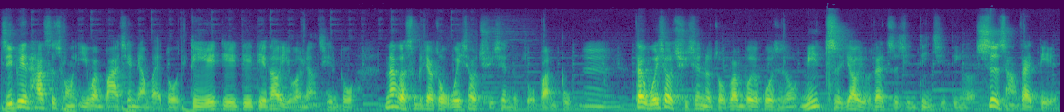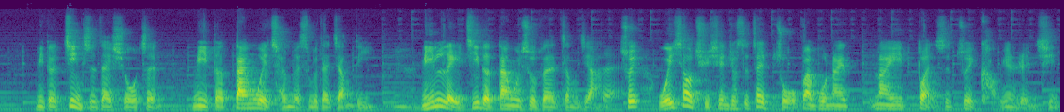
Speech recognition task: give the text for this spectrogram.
即便它是从一万八千两百多跌跌跌跌到一万两千多，那个是不是叫做微笑曲线的左半部？嗯，在微笑曲线的左半部的过程中，你只要有在执行定期定额，市场在跌，你的净值在修正，你的单位成本是不是在降低？嗯，你累积的单位数在增加。对，所以微笑曲线就是在左半部那那一段是最考验人性。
